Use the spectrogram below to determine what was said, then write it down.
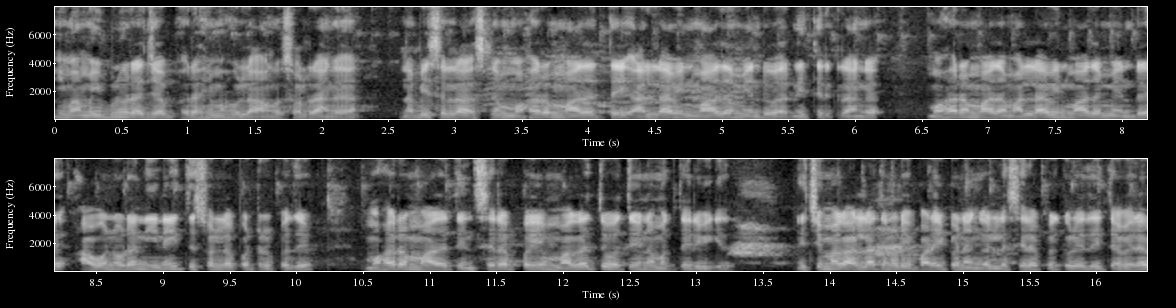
இமாம் இப்னு ரஜப் ரஹிமஹுல்லா அவங்க சொல்கிறாங்க நபி சொல்லா அஸ்லம் மொஹரம் மாதத்தை அல்லாவின் மாதம் என்று வர்ணித்திருக்கிறாங்க. மொஹரம் மாதம் அல்லாவின் மாதம் என்று அவனுடன் இணைத்து சொல்லப்பட்டிருப்பது மொஹரம் மாதத்தின் சிறப்பையும் மகத்துவத்தையும் நமக்கு தெரிவிக்குது. நிச்சயமாக அல்லாஹ் தன்னுடைய படைப்பினங்களில் சிறப்புக்குரியதை தவிர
